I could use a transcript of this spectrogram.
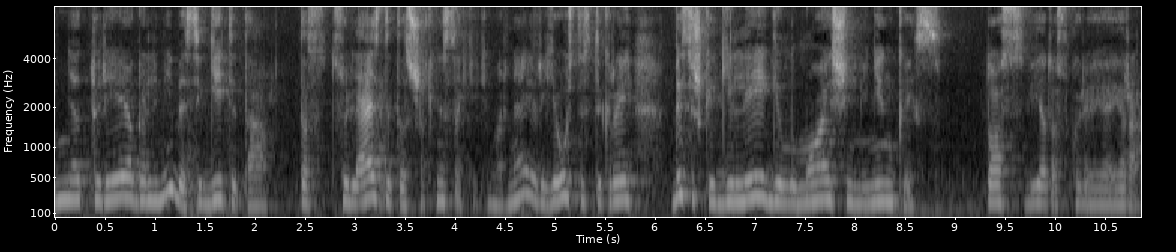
neturėjo galimybės įgyti tą, tas, suleisti tas šaknis, sakykime, ar ne, ir jaustis tikrai visiškai giliai gilumoje šeimininkais tos vietos, kurioje yra.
